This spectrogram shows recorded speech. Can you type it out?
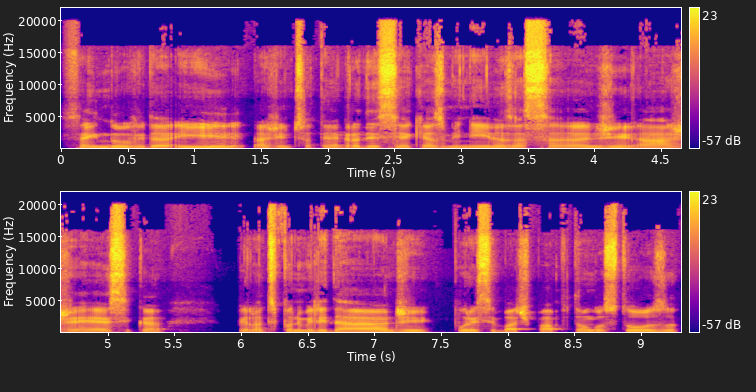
Sem dúvida. E a gente só tem a agradecer aqui as meninas, a Sandy, a Jéssica, pela disponibilidade, por esse bate-papo tão gostoso.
